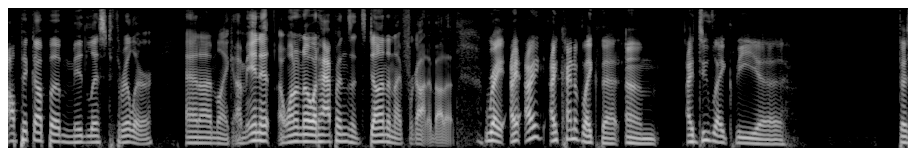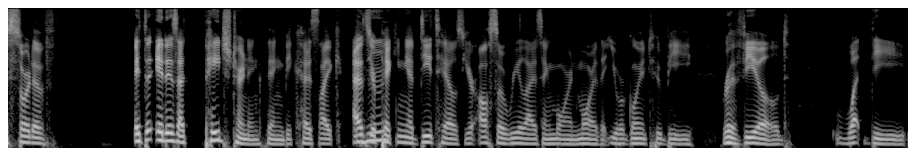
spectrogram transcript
I'll pick up a mid-list thriller and I'm like I'm in it. I want to know what happens. It's done and I've forgotten about it. Right. I, I, I kind of like that. Um, I do like the uh, the sort of it it is a page turning thing because like as Mhm. you're picking up details, you're also realizing more and more that you are going to be revealed what the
